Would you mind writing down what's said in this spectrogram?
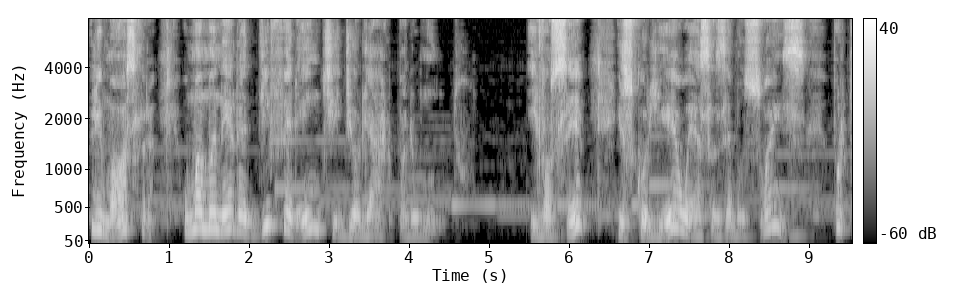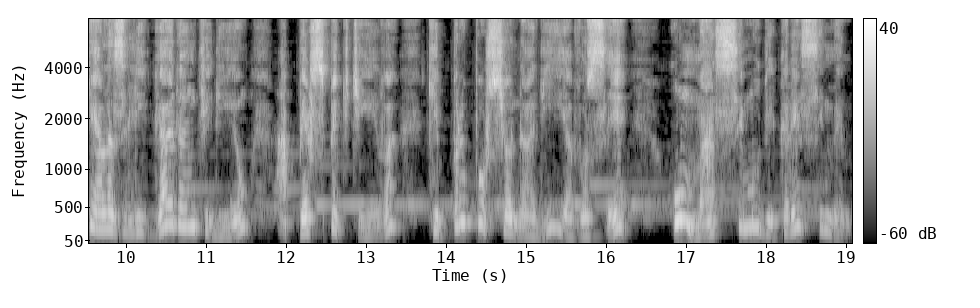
lhe mostra uma maneira diferente de olhar para o mundo. E você escolheu essas emoções porque elas lhe garantiriam a perspectiva que proporcionaria a você o máximo de crescimento.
